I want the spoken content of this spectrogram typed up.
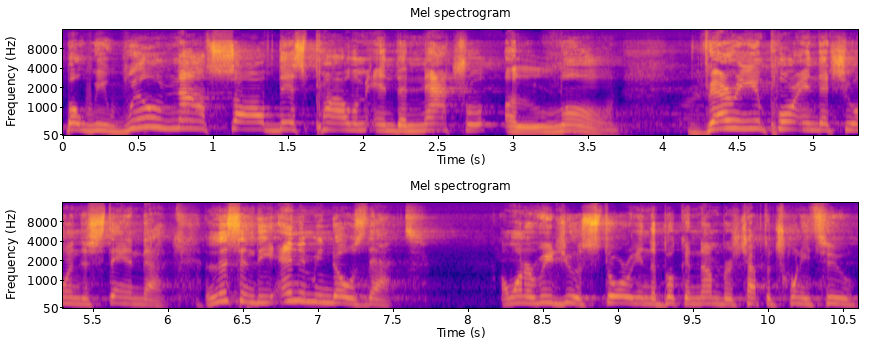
but we will not solve this problem in the natural alone. Very important that you understand that. And listen, the enemy knows that. I want to read you a story in the book of Numbers, chapter 22.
